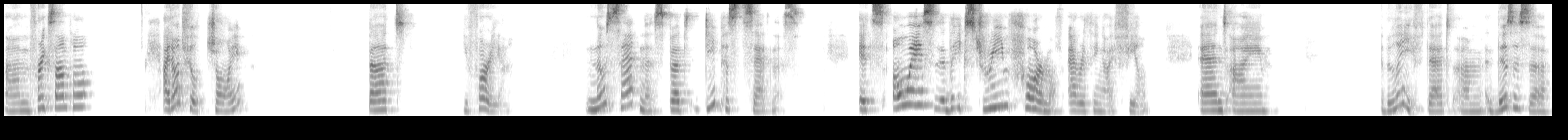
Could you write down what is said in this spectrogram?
Um, for example, I don't feel joy, but euphoria. No sadness, but deepest sadness it's always the extreme form of everything I feel. And I believe that um, this is a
